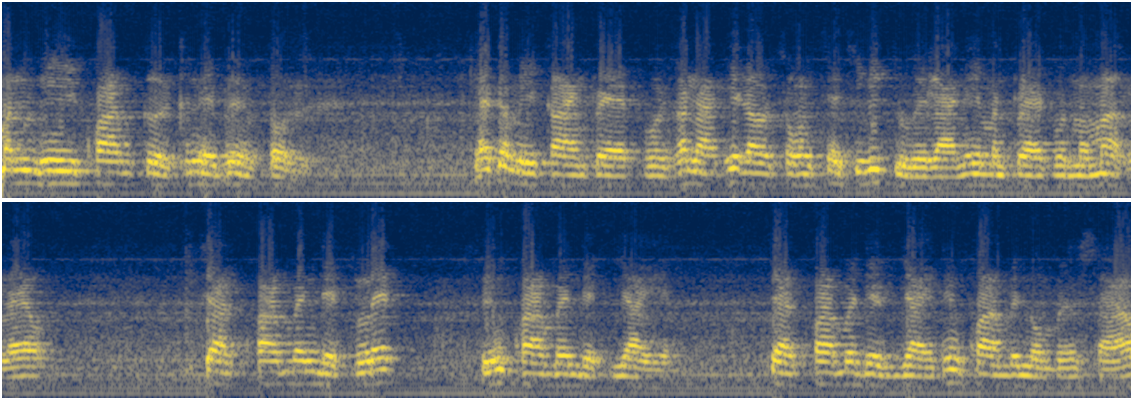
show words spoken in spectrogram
มันมีความเกิดขึ้นในเบื้องต้นแล้วก็มีการแปรปรวนขณะที่เราทรงใช้ชีวิตอยู่เวลานี้มันแปรปรวนมามากแล้ว จากความเป็นเด็กเล็ก ถึงความเป็นเด็กใหญ่ จากความเป็นเด็กใหญ่ถึงความเป็นหนุ่มเป็นสาว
